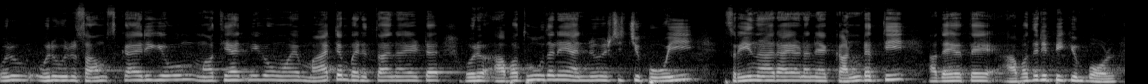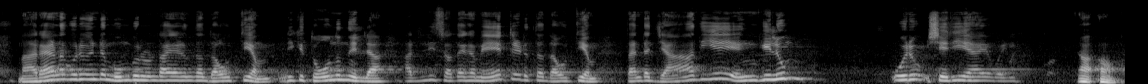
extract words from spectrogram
ഒരു ഒരു ഒരു സാംസ്കാരികവും ആധ്യാത്മികവുമായ മാറ്റം വരുത്താനായിട്ട് ഒരു അവധൂതനെ അന്വേഷിച്ച് പോയി ശ്രീനാരായണനെ കണ്ടെത്തി അദ്ദേഹത്തെ അവതരിപ്പിക്കുമ്പോൾ നാരായണ ഗുരുവിന്റെ മുമ്പിലുണ്ടായിരുന്ന ദൗത്യം എനിക്ക് തോന്നുന്നില്ല. അറ്റ്ലീസ്റ്റ് അദ്ദേഹം ഏറ്റെടുത്ത ദൗത്യം തന്റെ ജാതിയെ എങ്കിലും ഒരു ശരിയായ വഴി. ആ ആ.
